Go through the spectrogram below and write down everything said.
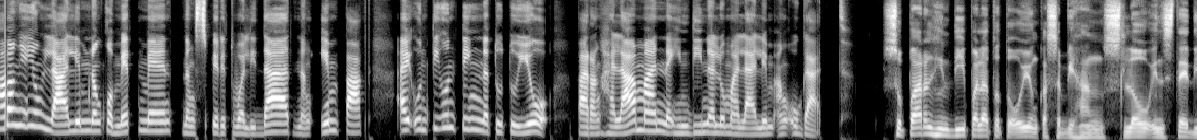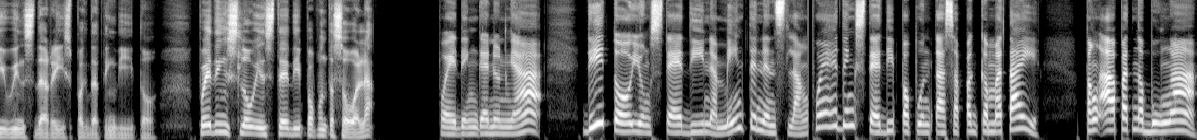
Habang yung lalim ng commitment, ng spiritualidad, ng impact ay unti-unting natutuyo, parang halaman na hindi na lumalalim ang ugat. So parang hindi pala totoo yung kasabihang slow and steady wins the race pagdating dito. Pwedeng slow and steady papunta sa wala. Pwedeng ganun nga. Dito, yung steady na maintenance lang, pwedeng steady papunta sa pagkamatay. Pang-apat na bunga,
